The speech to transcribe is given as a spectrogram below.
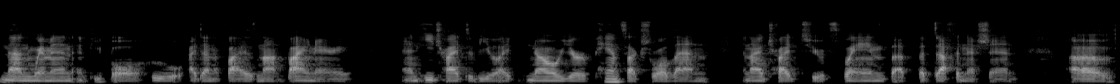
men, women, and people who identify as non binary. And he tried to be like, no, you're pansexual then. And I tried to explain that the definition of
